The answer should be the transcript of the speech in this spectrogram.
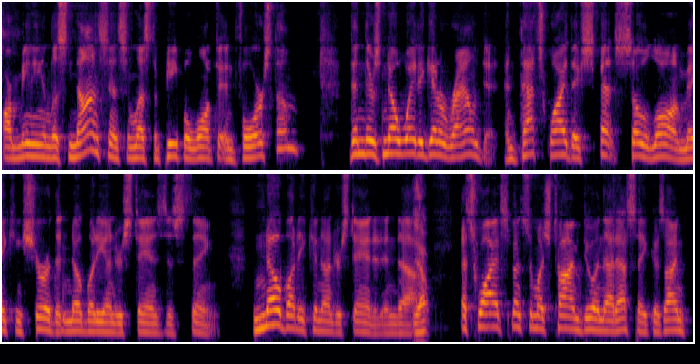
are meaningless nonsense unless the people want to enforce them, then there's no way to get around it. And that's why they've spent so long making sure that nobody understands this thing. Nobody can understand it, and uh, yep. that's why I've spent so much time doing that essay because I'm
